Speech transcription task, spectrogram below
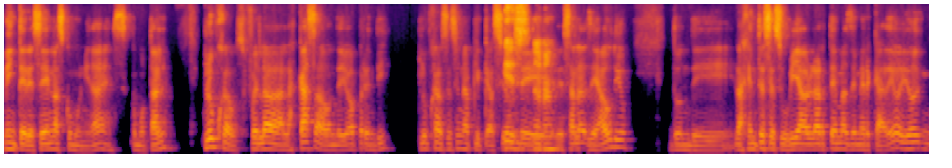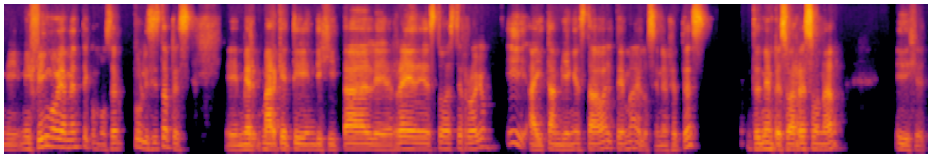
me interesé en las comunidades como tal. Clubhouse fue la, casa donde yo aprendí. Clubhouse es una aplicación de, salas de audio donde la gente se subía a hablar temas de mercadeo. Yo, mi, fin, obviamente, como ser publicista, pues eh, marketing digital, eh, redes, todo este rollo. Y ahí también estaba el tema de los NFTs. Entonces me empezó a resonar y dije,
